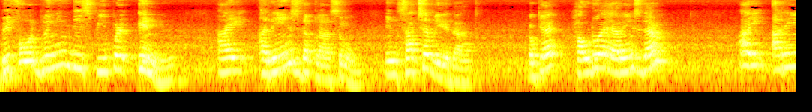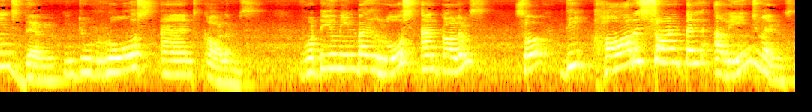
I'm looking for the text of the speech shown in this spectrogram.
before bringing these people in, I arrange the classroom in such a way that, okay, how do I arrange them? I arrange them into rows and columns. What do you mean by rows and columns? So, the horizontal arrangements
